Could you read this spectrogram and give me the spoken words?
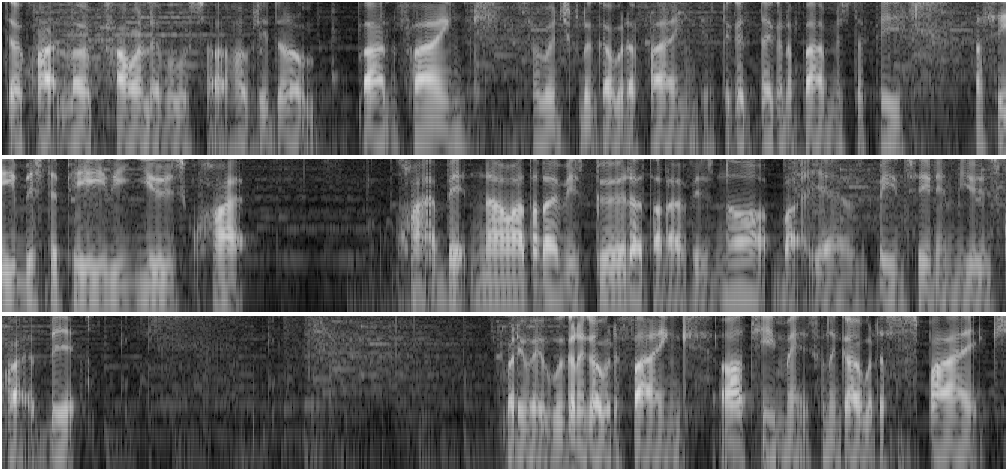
they're quite low power level, so hopefully they don't ban Fang. So we're just gonna go with a Fang. They're, they're gonna ban Mr. P. I see Mr. P being used quite quite a bit now. I don't know if he's good, I don't know if he's not, but yeah, I've been seeing him used quite a bit. But anyway, we're going to go with a Fang. Our teammate's going to go with a Spike.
